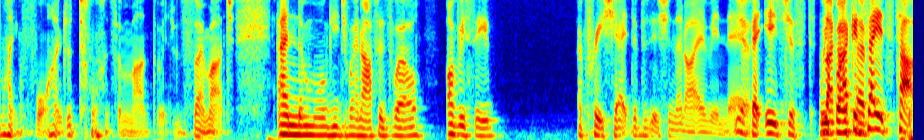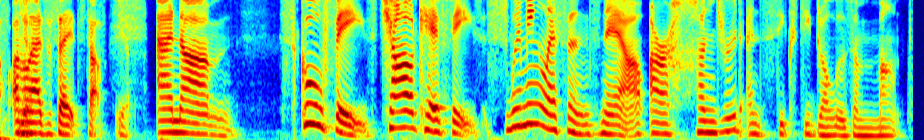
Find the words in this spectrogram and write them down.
like four hundred dollars a month, which was so much, and the mortgage went up as well. Obviously, appreciate the position that I am in there, Yeah. but it's just like I can have- say it's tough. I'm Yeah. allowed to say it's tough. Yeah. And um, school fees, childcare fees, swimming lessons now are $160 a month.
